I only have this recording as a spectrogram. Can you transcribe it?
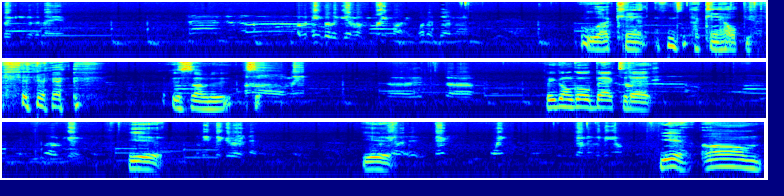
thinking of the name. The people that give them free money. What is their name? Ooh, I can't. I can't help you. it's something. To, Oh man, uh, it's uh, we're gonna go back to that. okay. Yeah, Let me think it next. yeah. Yeah, next point. Got anything else? Yeah. Um.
